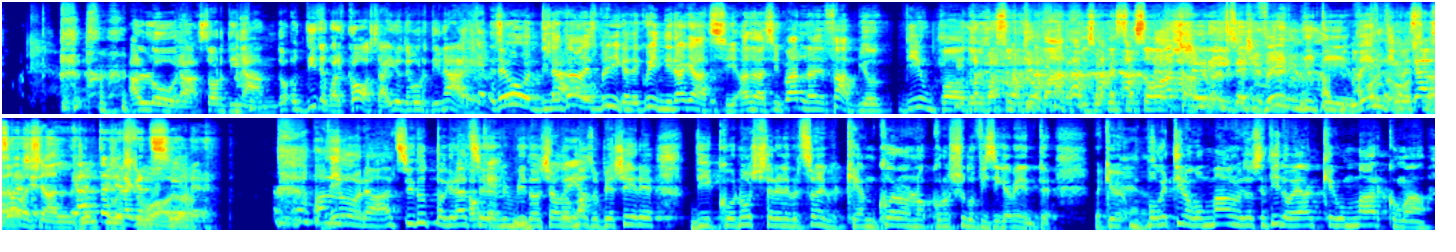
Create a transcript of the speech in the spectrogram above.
Allora, sto ordinando. Dite qualcosa, io devo ordinare. Eh, ne E so, ordina, ciao. dai, sbrigate. Quindi, ragazzi, allora si parla. Fabio, di un po' dove possono trovarti su questi social. Facce ride. Venditi, Di vendi qualcosa. questi social. Cantaci la canzone. Allora, anzitutto grazie Ok, per l'invito. Ciao speriamo. Tommaso, piacere di conoscere le persone che ancora non ho conosciuto fisicamente. Perché Eh, un lo so. pochettino con Mauro mi sono sentito e anche con Marco, ma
